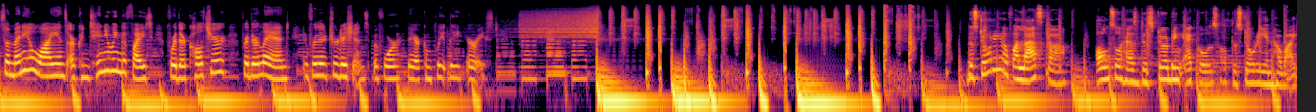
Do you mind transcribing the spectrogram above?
So many Hawaiians are continuing the fight for their culture, for their land, and for their traditions before they are completely erased. The story of Alaska also has disturbing echoes of the story in Hawaii.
